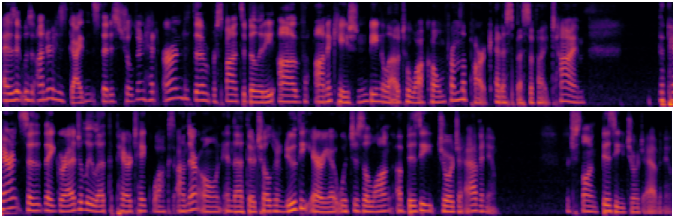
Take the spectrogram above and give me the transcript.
as it was under his guidance that his children had earned the responsibility of, on occasion, being allowed to walk home from the park at a specified time. The parents said that they gradually let the pair take walks on their own and that their children knew the area, which is along a busy Georgia Avenue, which is along busy Georgia Avenue.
